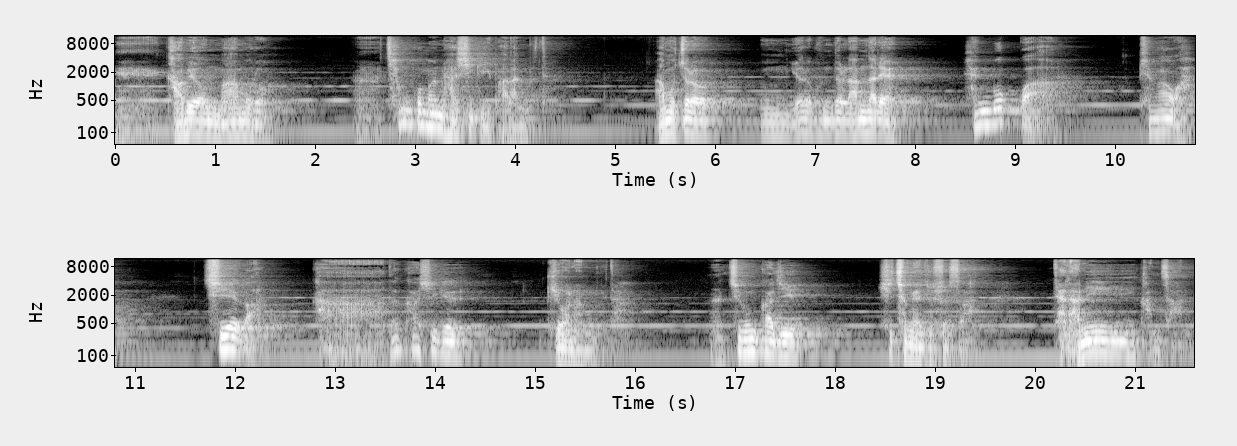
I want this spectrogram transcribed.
에, 가벼운 마음으로 어, 참고만 하시기 바랍니다. 아무쪼록 음, 여러분들 앞날에 행복과 평화와 지혜가 가득하시길 기원합니다. 지금까지 시청해 주셔서 대단히 감사합니다.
